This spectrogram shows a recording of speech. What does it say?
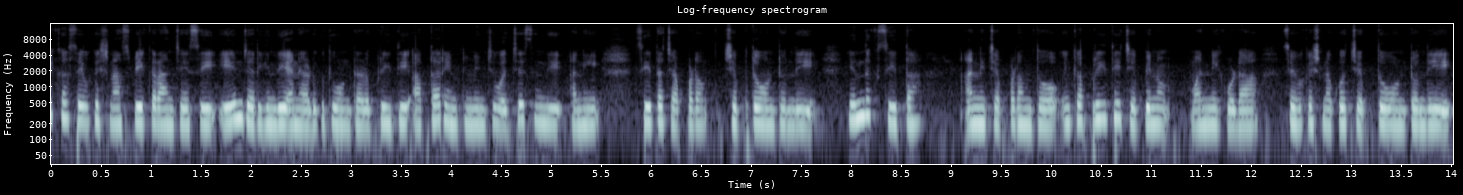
ఇక శివకృష్ణ స్పీకర్ ఆన్ చేసి ఏం జరిగింది? అని అడుగుతూ ఉంటాడు. ప్రీతి అత్తారింటి నుంచి వచ్చేసింది అని సీత చెప్పడం చెప్తూ ఉంటుంది. ఎందుకు సీత? అని చెప్పడంతో ఇంకా ప్రీతి చెప్పినవన్నీ కూడా శివకృష్ణకు చెప్తూ ఉంటుంది.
